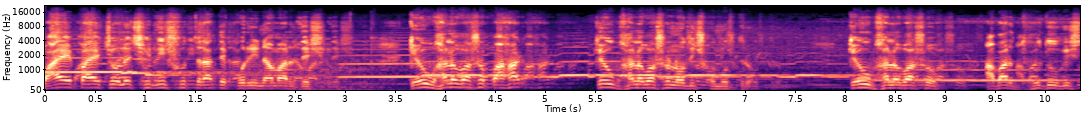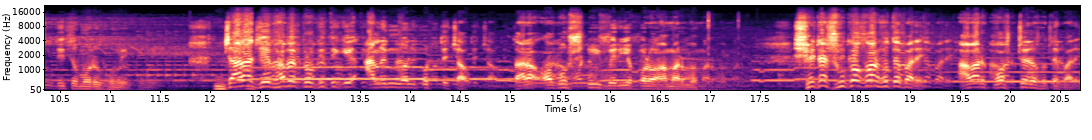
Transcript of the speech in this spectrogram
পায়ে পায়ে চলেছি নিশুত রাতে পরিণামার দেশে। কেউ ভালোবাসো পাহাড়, কেউ ভালোবাসো নদী সমুদ্র। কেউ ভালোবাসো আবার ধুধু বিস্তৃত মরুভূমি। যারা যেভাবে প্রকৃতিকে আলিঙ্গন করতে চাও, তারা অবশ্যই বেরিয়ে পড়ো আমার মতো। সেটা সুখকর হতে পারে, আবার কষ্টের হতে পারে।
